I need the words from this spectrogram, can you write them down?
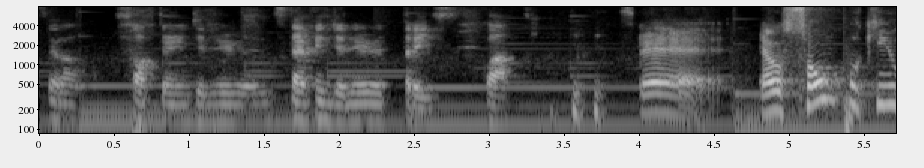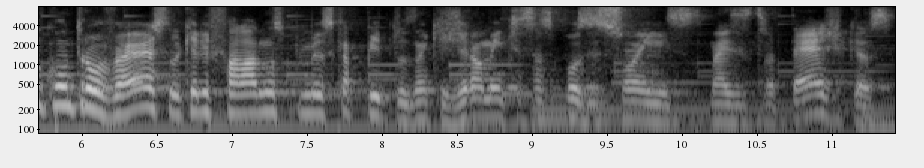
sei lá, software engineer, staff engineer 3, 4 é, é só um pouquinho controverso do que ele fala nos primeiros capítulos, né? Que geralmente essas posições mais estratégicas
